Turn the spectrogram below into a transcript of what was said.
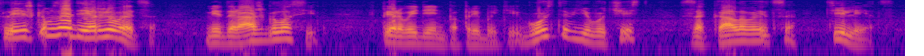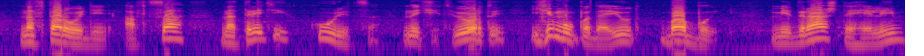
слишком задерживается. Мидраж гласит, в первый день по прибытии гостя в его честь закалывается телец, на второй день овца, на третий курица, на четвертый ему подают бобы. Мидраж Тегелим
